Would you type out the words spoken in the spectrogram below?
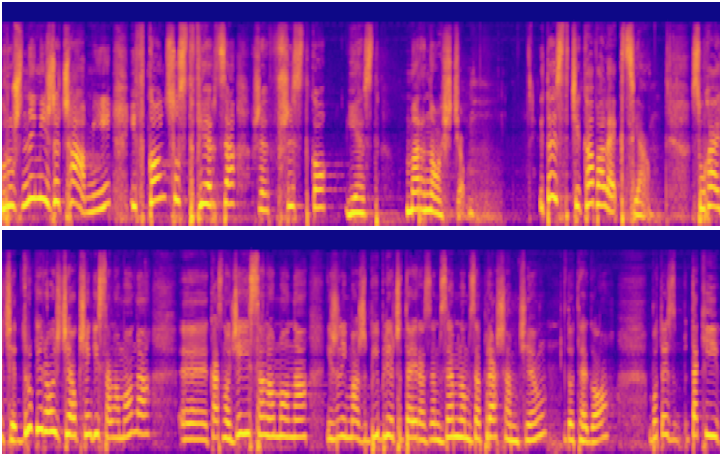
różnymi rzeczami i w końcu stwierdza, że wszystko jest marnością. I to jest ciekawa lekcja. Słuchajcie, drugi rozdział Księgi Salomona, yy, Kaznodziei Salomona. Jeżeli masz Biblię, czytaj razem ze mną, zapraszam cię do tego, bo to jest taki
